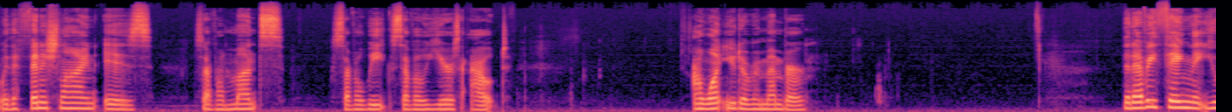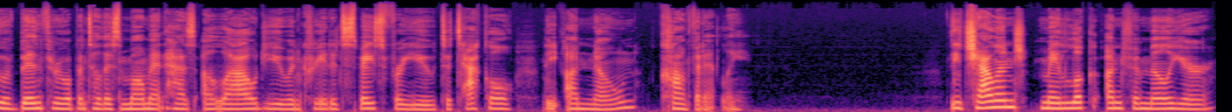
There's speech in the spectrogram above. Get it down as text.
where the finish line is several months, several weeks, several years out, I want you to remember that everything that you have been through up until this moment has allowed you and created space for you to tackle the unknown confidently. The challenge may look unfamiliar,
